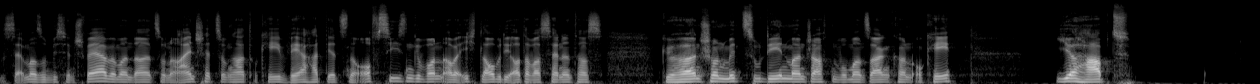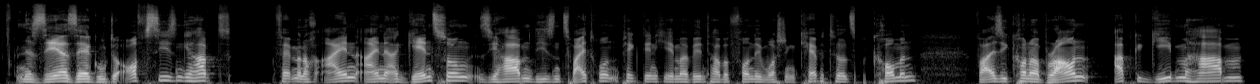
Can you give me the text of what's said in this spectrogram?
Ist ja immer so ein bisschen schwer, wenn man da jetzt so eine Einschätzung hat, okay, wer hat jetzt eine Offseason gewonnen, aber ich glaube, die Ottawa Senators gehören schon mit zu den Mannschaften, wo man sagen kann, okay, ihr habt eine sehr, sehr gute Offseason gehabt. Fällt mir noch ein, eine Ergänzung. Sie haben diesen Zweitrunden-Pick, den ich eben erwähnt habe, von den Washington Capitals bekommen, weil sie Connor Brown abgegeben haben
